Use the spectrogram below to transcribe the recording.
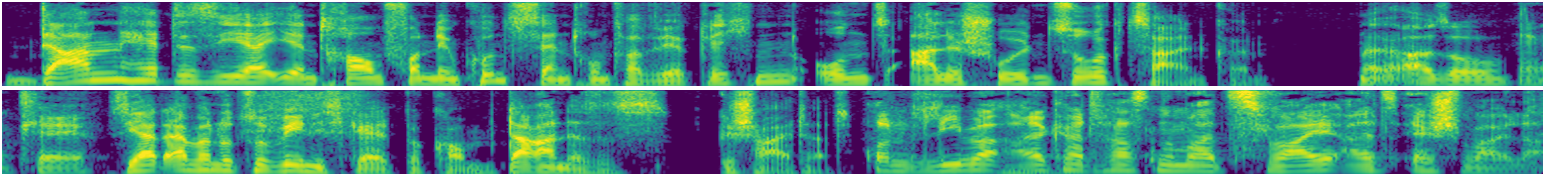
dann hätte sie ja ihren Traum von dem Kunstzentrum verwirklichen und alle Schulden zurückzahlen können. Ne? Also okay. sie hat einfach nur zu wenig Geld bekommen. Daran ist es gescheitert. Und lieber Alcatraz Nummer zwei als Eschweiler.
